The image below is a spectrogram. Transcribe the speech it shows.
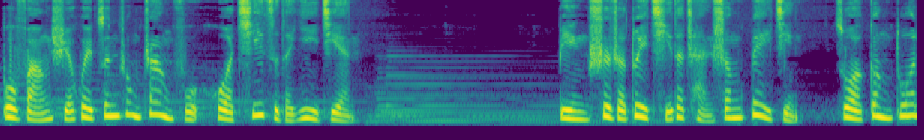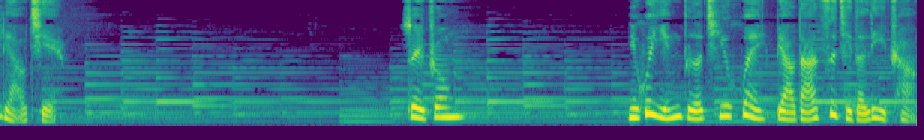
不妨学会尊重丈夫或妻子的意见，并试着对其的产生背景做更多了解。最终，你会赢得机会表达自己的立场。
